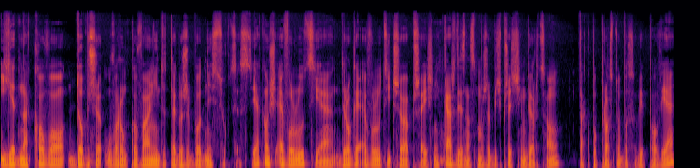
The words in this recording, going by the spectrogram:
jednakowo dobrze uwarunkowani do tego, żeby odnieść sukces. Jakąś ewolucję, drogę ewolucji trzeba przejść. Nie każdy z nas może być przedsiębiorcą, tak po prostu, bo sobie powie.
